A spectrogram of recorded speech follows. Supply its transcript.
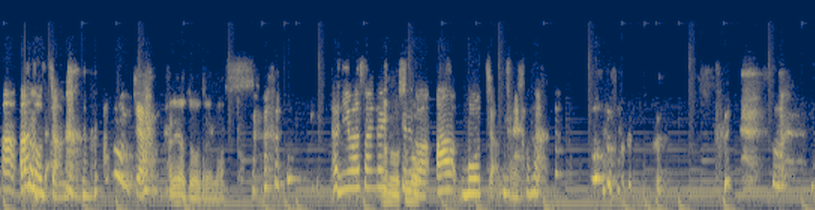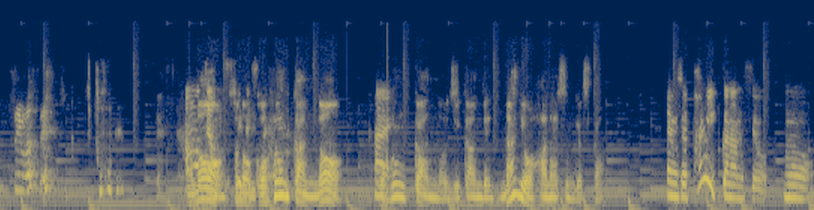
あ、あのちゃん。アモンちゃん。ありがとうございます。谷和さんが言ってるのは、あもちゃん すいません。あの、そのしたよ5分間の、5はい。分間の時間で何を話すんですか、でもそれパニックなんですよ。も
